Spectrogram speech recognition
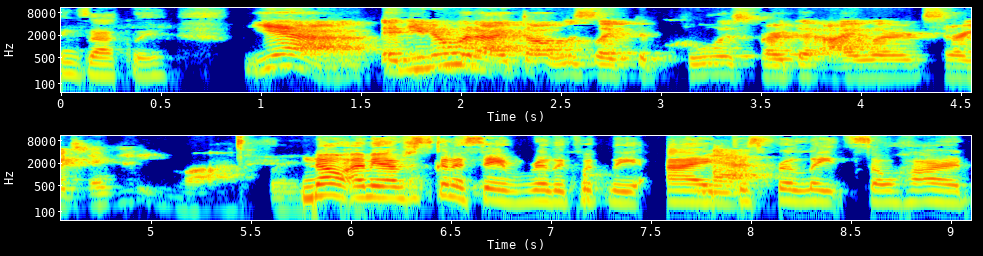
Exactly. Yeah. And you know what I thought was like the coolest part that I learned? Sorry, did I cut you off? Like, no, I mean, I was just going to say really quickly, I yeah. just relate so hard.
